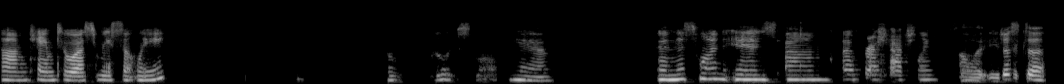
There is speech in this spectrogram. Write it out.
um, came to us recently. Oh, really small. Yeah. And this one is um, a fresh hatchling. So just to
